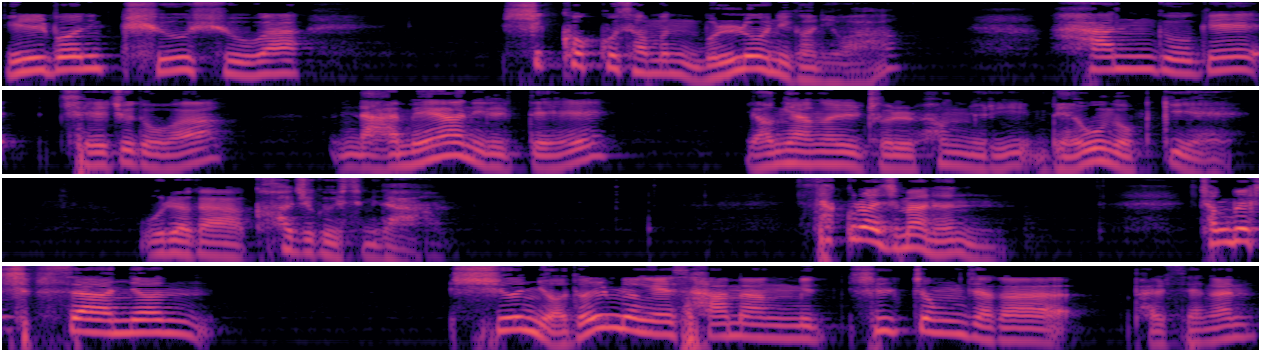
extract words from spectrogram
일본 큐슈와 시코쿠 섬은 물론이거니와 한국의 제주도와 남해안 일대에 영향을 줄 확률이 매우 높기에 우려가 커지고 있습니다. 사쿠라지마는 1914년 58명의 사망 및 실종자가 발생한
